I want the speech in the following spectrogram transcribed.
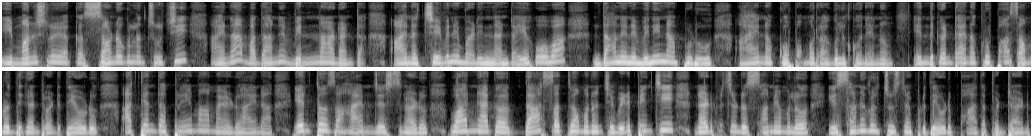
ఈ మనుషుల యొక్క సణుగులను చూచి ఆయన దాన్ని విన్నాడంట. ఆయన చెవిని పడిందంట. యహోవా దానిని వినినప్పుడు ఆయన కోపము రగులుకొనేను. ఎందుకంటే ఆయన కృపా సమృద్ధి అటువంటి దేవుడు అత్యంత ప్రేమామయుడు ఆయన. ఎంతో సహాయం చేస్తున్నాడు. వారిని యొక్క దాసత్వము నుంచి విడిపించి నడిపించిన సమయంలో ఈ సణుగులు చూసినప్పుడు దేవుడు బాధపడ్డాడు.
